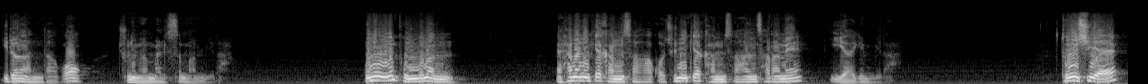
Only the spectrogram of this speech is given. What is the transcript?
일어난다고 주님은 말씀합니다. 오늘 본문은 하나님께 감사하고 주님께 감사한 사람의 이야기입니다. 동시에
